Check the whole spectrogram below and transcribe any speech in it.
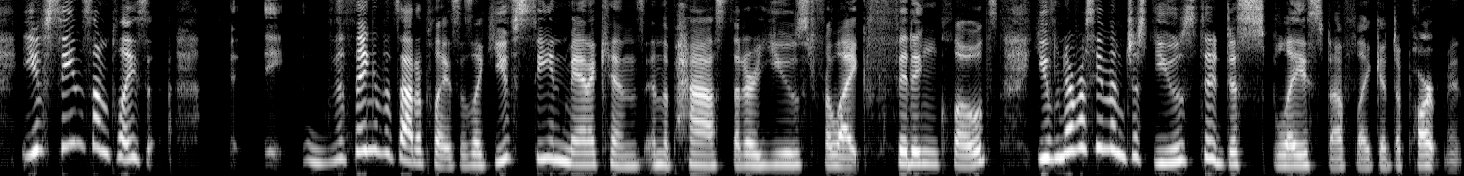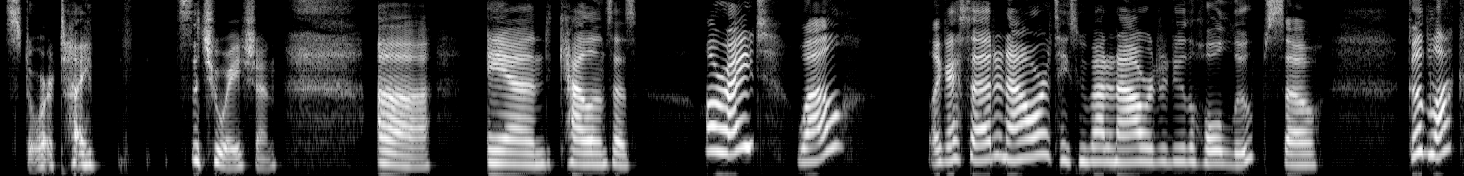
you've seen some place the thing that's out of place is like you've seen mannequins in the past that are used for like fitting clothes. You've never seen them just used to display stuff like a department store type situation. Uh and callan says all right well like i said an hour it takes me about an hour to do the whole loop so good luck.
